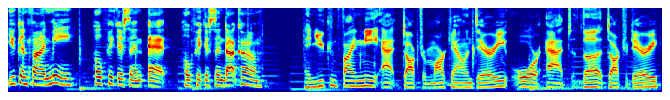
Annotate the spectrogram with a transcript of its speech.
You can find me, Hope Hickerson, at hopehickerson.com. And you can find me at Dr. Mark Alain Dery or at the Dr. Dery.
